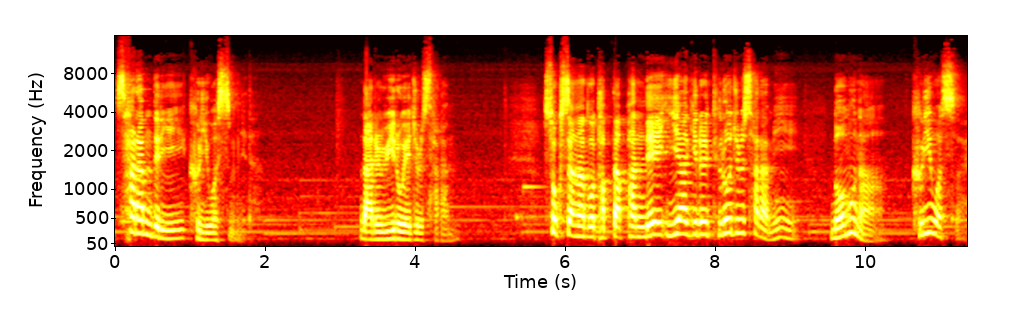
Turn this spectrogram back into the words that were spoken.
사람들이 그리웠습니다. 나를 위로해 줄 사람, 속상하고 답답한 내 이야기를 들어줄 사람이 너무나 그리웠어요.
